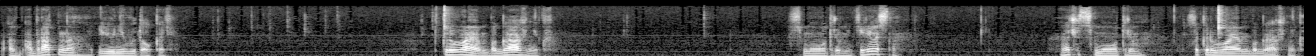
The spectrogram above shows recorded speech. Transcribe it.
Обратно ее не вытолкать. Открываем багажник. Смотрим. Интересно? Значит, смотрим. Закрываем багажник.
